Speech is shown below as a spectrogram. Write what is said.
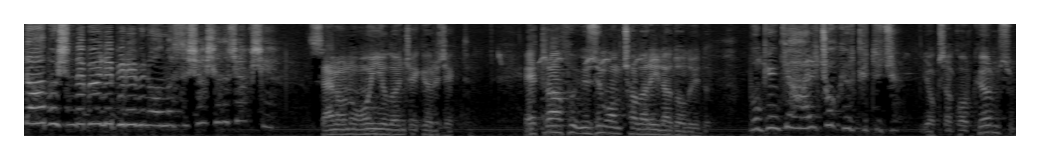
Dağ başında böyle bir evin olması şaşılacak şey. Sen onu on yıl önce görecektin. Etrafı üzüm omçalarıyla doluydu. Bugünkü hali çok ürkütücü. Yoksa korkuyor musun?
